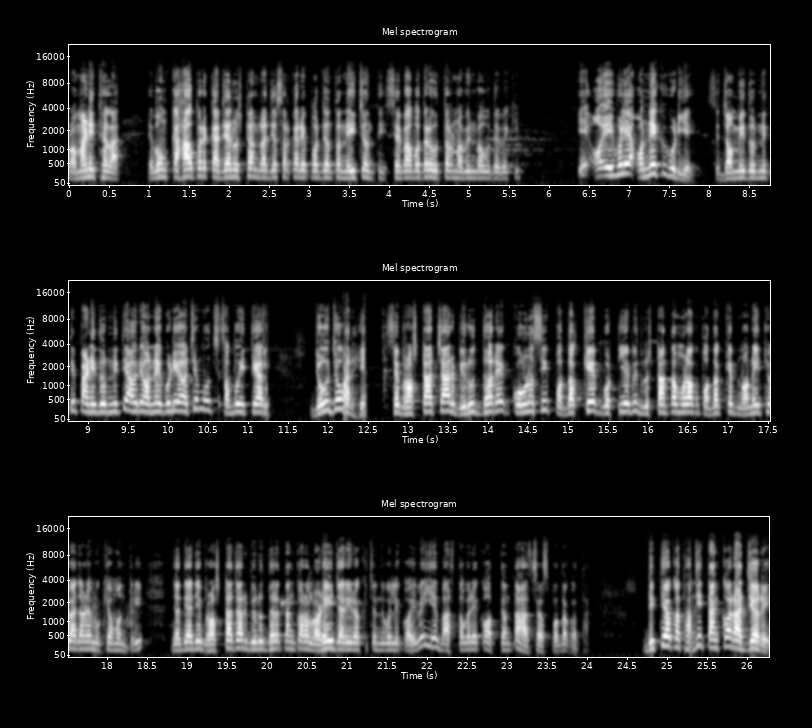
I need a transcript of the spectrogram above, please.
ପ୍ରମାଣିତ ହେଲା ଏବଂ କାହା ଉପରେ କାର୍ଯ୍ୟାନୁଷ୍ଠାନ ରାଜ୍ୟ ସରକାର ଏପର୍ଯ୍ୟନ୍ତ ନେଇଛନ୍ତି ସେ ବାବଦରେ ଉତ୍ତର ନବୀନ ବାବୁ ଦେବେ କି ଏଇଭଳିଆ ଅନେକ ଗୁଡ଼ିଏ ସେ ଜମି ଦୁର୍ନୀତି ପାଣି ଦୁର୍ନୀତି ଆହୁରି ଅନେକ ଗୁଡ଼ିଏ ଅଛି ମୁଁ ସବୁ ଇତିହାସ ଯେଉଁ ଯେଉଁ ସେ ଭ୍ରଷ୍ଟାଚାର ବିରୁଦ୍ଧରେ କୌଣସି ପଦକ୍ଷେପ ଗୋଟିଏ ବି ଦୃଷ୍ଟାନ୍ତମୂଳକ ପଦକ୍ଷେପ ନ ନେଇଥିବା ଜଣେ ମୁଖ୍ୟମନ୍ତ୍ରୀ ଯଦି ଆଜି ଭ୍ରଷ୍ଟାଚାର ବିରୁଦ୍ଧରେ ତାଙ୍କର ଲଢ଼େଇ ଜାରି ରଖିଛନ୍ତି ବୋଲି କହିବେ ଇଏ ବାସ୍ତବରେ ଏକ ଅତ୍ୟନ୍ତ ହାସ୍ୟାସ୍ପଦ କଥା ଦ୍ୱିତୀୟ କଥା ଆଜି ତାଙ୍କ ରାଜ୍ୟରେ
